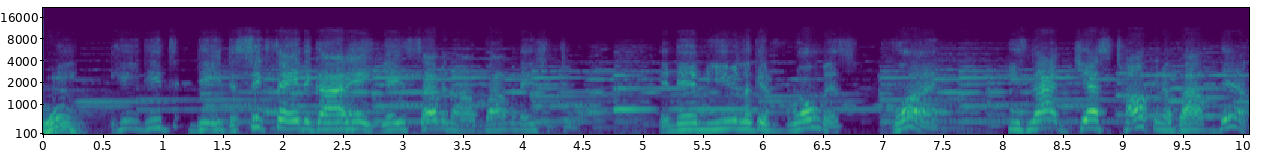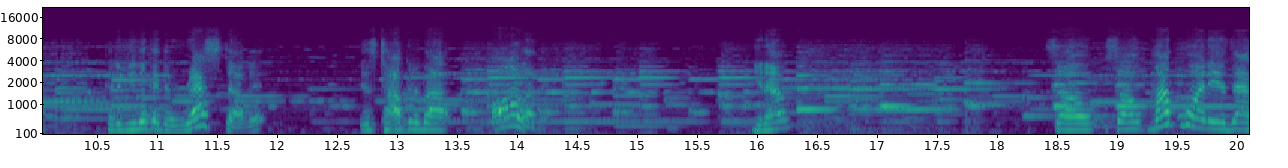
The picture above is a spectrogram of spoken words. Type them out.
Yeah. He, he, he the, the six things that God hate, yea, seven are abomination to him. And then you even look at Romans 1, he's not just talking about them. Because if you look at the rest of it, it's talking about all of it. You know? So so my point is I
